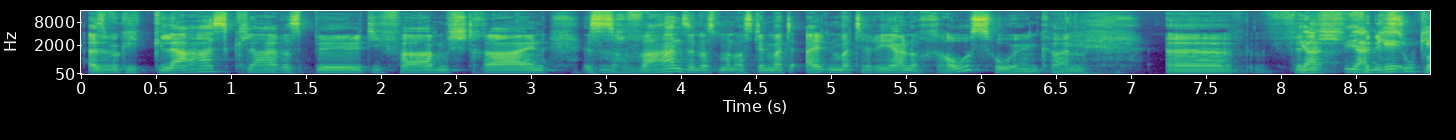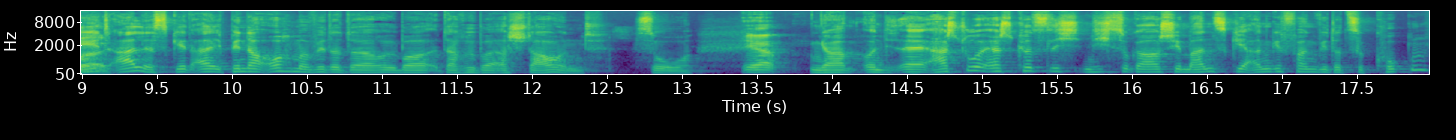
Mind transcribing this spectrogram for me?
also wirklich glasklares Bild, die Farben strahlen. Es ist auch Wahnsinn, was man aus dem alten Material noch rausholen kann. Äh, ja, ich, ja ge super. geht alles, geht alles. Ich bin da auch immer wieder darüber, darüber erstaunt. So. Ja. Ja, und äh, hast du erst kürzlich nicht sogar Schimanski angefangen, wieder zu gucken?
